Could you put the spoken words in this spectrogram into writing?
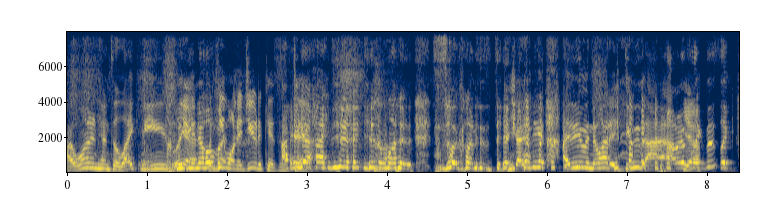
I wanted him to like me. Like, yeah, you know, but, he wanted you to kiss his I, dick. yeah, I did. I didn't want to suck on his dick. I didn't. Even, I didn't even know how to do that. I was Yeah. like this. Like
